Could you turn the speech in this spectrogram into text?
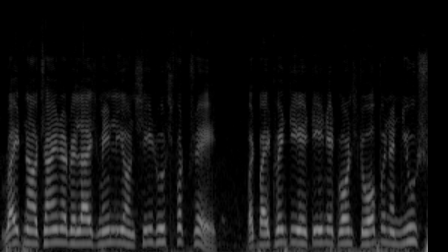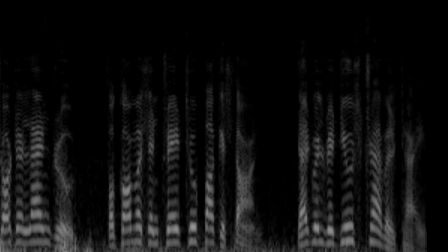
Right now, China relies mainly on sea routes for trade, but by 2018 it wants to open a new shorter land route for commerce and trade through Pakistan. That will reduce travel time.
